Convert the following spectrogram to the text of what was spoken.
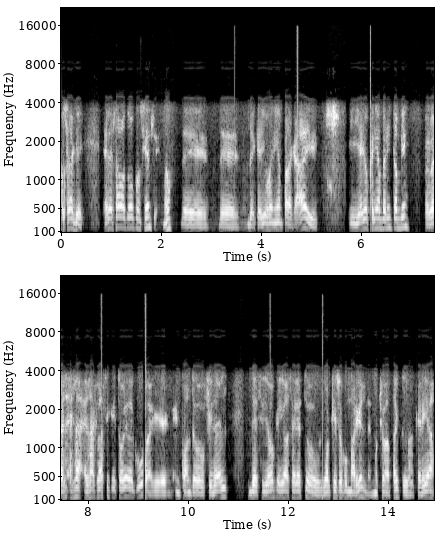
o sea que él estaba todo consciente ¿no? de, de, que ellos venían para acá y, y ellos querían venir también pero es, la, es la clásica historia de Cuba. En, cuanto Fidel decidió que iba a hacer esto, igual que hizo con Mariel, en muchos aspectos, quería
